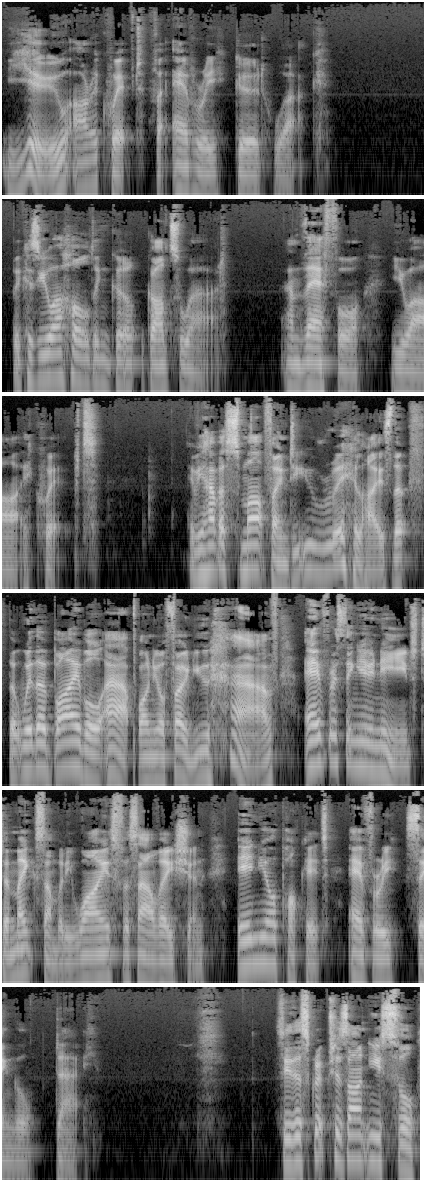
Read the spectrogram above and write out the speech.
you are equipped for every good work because you are holding God's word and therefore you are equipped. If you have a smartphone, do you realize that, that with a Bible app on your phone, you have everything you need to make somebody wise for salvation in your pocket every single day? See, the scriptures aren't useful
